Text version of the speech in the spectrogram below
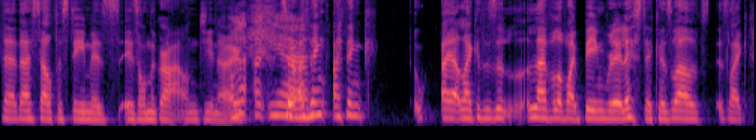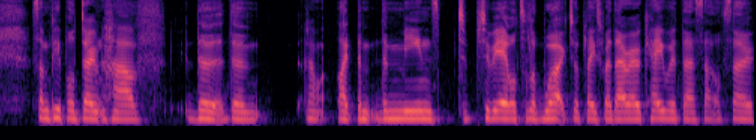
their, their self esteem is, is on the ground, you know? I- I- So. I think, I think. Uh, uh like there's a level of like being realistic as well. It's, it's like some people don't have the the I don't like the the means to, to be able to work to a place where they're okay with themselves. So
